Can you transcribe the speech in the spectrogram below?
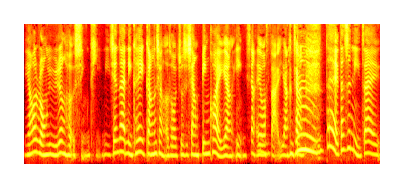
你要融于任何形体。你现在你可以刚想的时候，就是像冰块一样硬，像 Elsa 一样这样。嗯、对，但是你在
